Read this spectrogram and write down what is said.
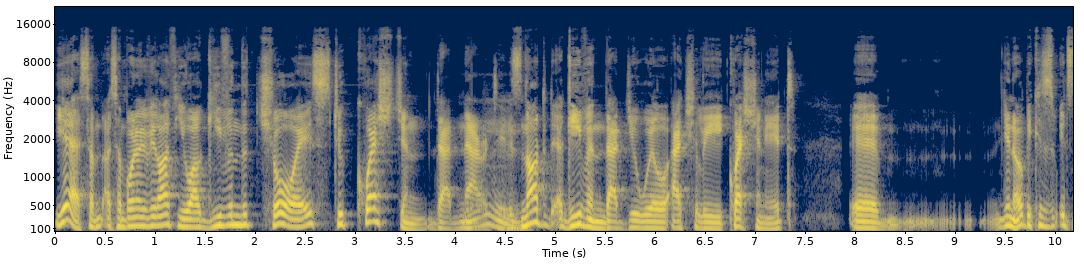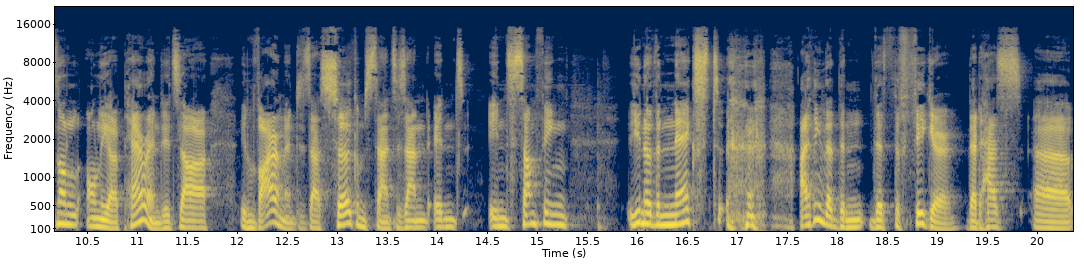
Yes, some, at some point of your life, you are given the choice to question that narrative. It's not a given that you will actually question it. Um, you know, because it's not only our parent, it's our environment, it's our circumstances, and and in something, you know, the next, I think that the the, the figure that has uh,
